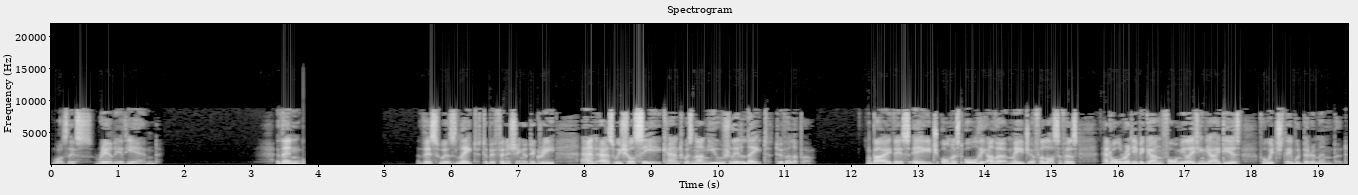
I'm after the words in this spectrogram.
Was this really the end? Then this was late to be finishing a degree, and as we shall see, Kant was an unusually late developer. By this age, almost all the other major philosophers had already begun formulating the ideas for which they would be remembered.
